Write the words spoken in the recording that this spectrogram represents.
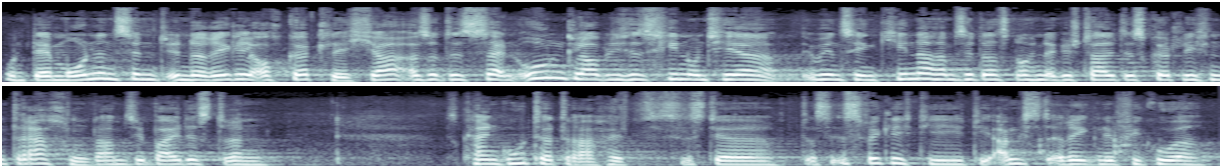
Und Dämonen sind in der Regel auch göttlich, ja. Also das ist ein unglaubliches Hin und Her. Übrigens in China haben sie das noch in der Gestalt des göttlichen Drachen. Da haben sie beides drin. Das ist kein guter Drache. Das ist der, das ist wirklich die, die angsterregende Figur.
